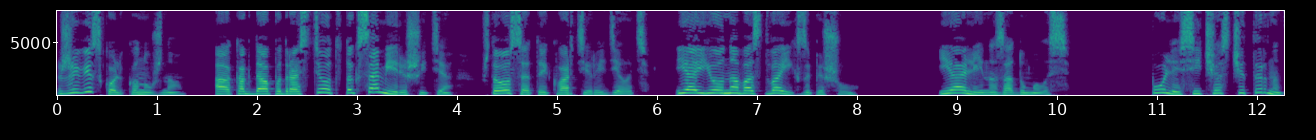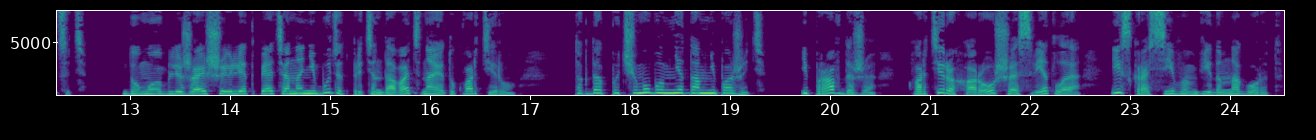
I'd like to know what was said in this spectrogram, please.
живи сколько нужно. А когда подрастет, так сами решите, что с этой квартирой делать. Я ее на вас двоих запишу». И Алина задумалась. «Поле сейчас четырнадцать. Думаю, ближайшие лет пять она не будет претендовать на эту квартиру. Тогда почему бы мне там не пожить? И правда же, квартира хорошая, светлая и с красивым видом на город.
